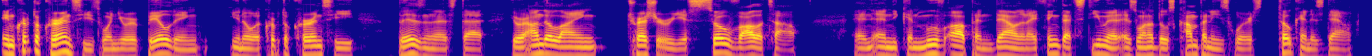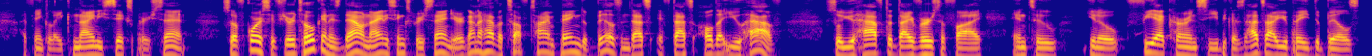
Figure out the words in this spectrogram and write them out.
in cryptocurrencies, when you're building, you know, a cryptocurrency business that your underlying treasury is so volatile and, and it can move up and down. And I think that Steemit is one of those companies where its token is down, I think like 96%. So of course, if your token is down 96%, you're gonna have a tough time paying the bills, and that's if that's all that you have. So you have to diversify into you know fiat currency because that's how you pay the bills.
